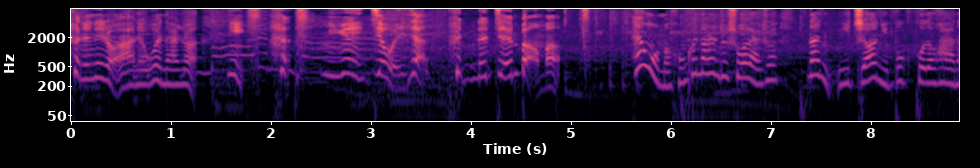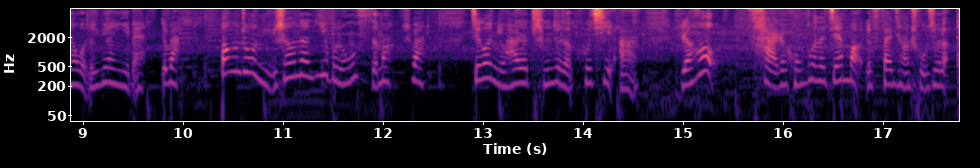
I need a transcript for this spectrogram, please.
就那种啊，就问他说你 你愿意借我一下你的肩膀吗？哎，我们红坤当时就说了，说那你只要你不哭的话，那我就愿意呗，对吧？帮助女生那义不容辞嘛，是吧？结果女孩就停止了哭泣啊，然后。踩着红坤的肩膀就翻墙出去了。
